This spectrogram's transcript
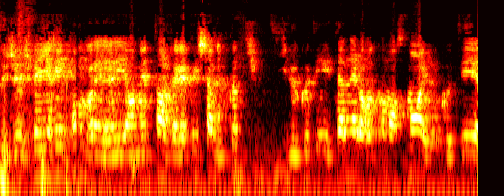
Je, vais y répondre et, en même temps je vais réfléchir, mais comme tu dis, le côté éternel recommencement et le côté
